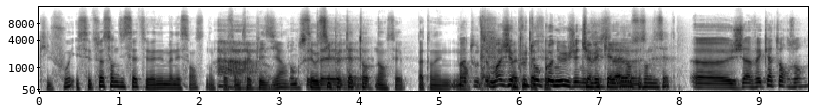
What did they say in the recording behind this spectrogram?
qu'il faut. C'est de 77, c'est l'année de ma naissance, donc ça me fait ah, plaisir. C'est aussi peut-être non, c'est pas ton année. Non, Moi j'ai plutôt connu Genesis. Tu avais quel âge en 77 J'avais 14 ans.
